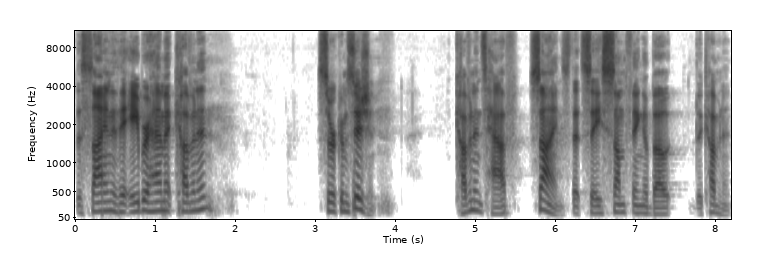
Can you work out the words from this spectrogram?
The sign of the Abrahamic covenant, circumcision. Covenants have signs that say something about the covenant.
